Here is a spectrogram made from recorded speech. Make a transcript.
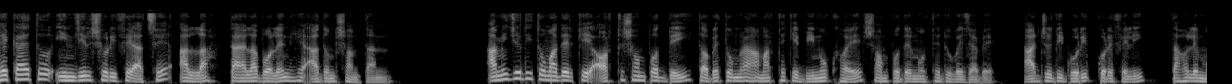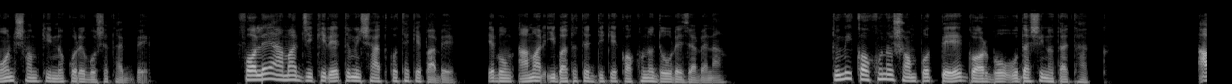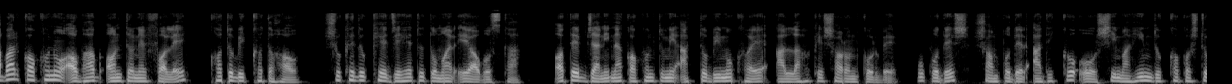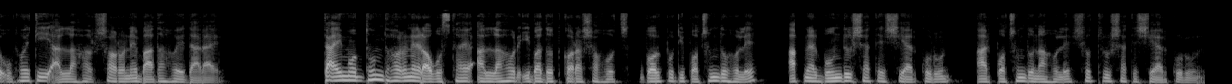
হেকায়ত ইঞ্জিল শরীফে আছে, আল্লাহ তায়ালা বলেন, হে আদম সন্তান, আমি যদি তোমাদেরকে অর্থসম্পদ দেই, তবে তোমরা আমার থেকে বিমুখ হয়ে সম্পদের মধ্যে ডুবে যাবে। আর যদি গরিব করে ফেলি, তাহলে মন সংকীর্ণ করে বসে থাকবে। ফলে আমার জিকিরে তুমি সাতকো থেকে পাবে, এবং আমার ইবাদতের দিকে কখনো দৌড়ে যাবে না। তুমি কখনো সম্পদ পেয়ে গর্ব উদাসীনতায় থাক। আবার কখনো অভাব অন্টনের ফলে ক্ষতবিক্ষত হও। সুখে দুঃখে যেহেতু তোমার এ অবস্থা অতএব জানি না কখন তুমি আত্মবিমুখ হয়ে আল্লাহকে স্মরণ করবে। উপদেশ, সম্পদের আধিক্য ও সীমাহীন দুঃখ কষ্ট উভয়টি আল্লাহর স্মরণে বাধা হয়ে দাঁড়ায়। তাই মধ্যম ধরনের অবস্থায় আল্লাহর ইবাদত করা সহজ। গল্পটি পছন্দ হলে আপনার বন্ধুর সাথে শেয়ার করুন, আর পছন্দ না হলে শত্রুর সাথে শেয়ার করুন।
